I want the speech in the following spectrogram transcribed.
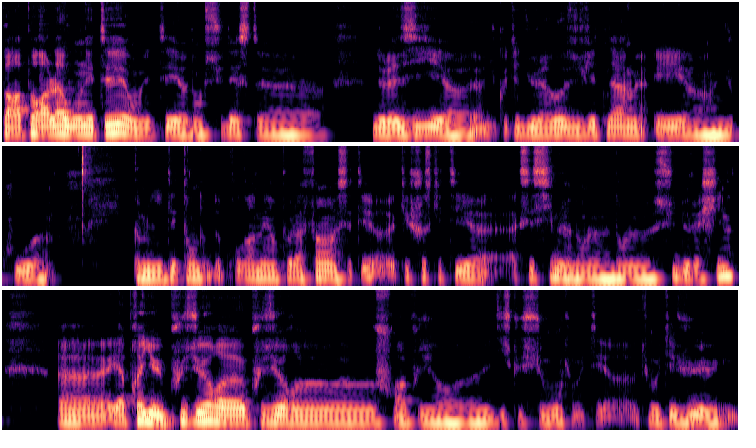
par rapport à là où on était. On était dans le sud-est de l'Asie, du côté du Laos, du Vietnam, et du coup comme il était temps de, programmer un peu la fin, c'était euh, quelque chose qui était euh, accessible dans le, dans le sud de la Chine. Euh, et après, il y a eu plusieurs, plusieurs choix, plusieurs discussions qui ont été, qui ont été vues.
